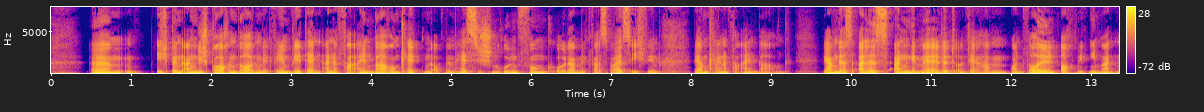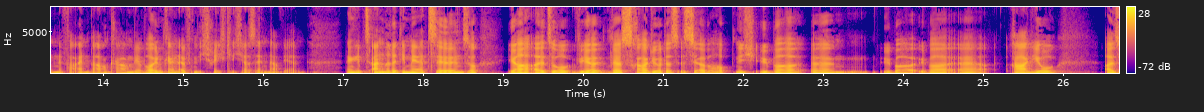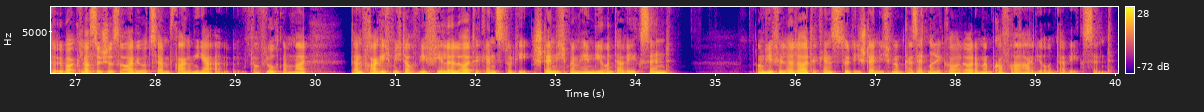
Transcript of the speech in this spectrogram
ähm, ich bin angesprochen worden, mit wem wir denn eine Vereinbarung hätten, ob mit dem hessischen Rundfunk oder mit was weiß ich wem. Wir haben keine Vereinbarung. Wir haben das alles angemeldet und wir haben und wollen auch mit niemandem eine Vereinbarung haben. Wir wollen kein öffentlich-rechtlicher Sender werden. Dann gibt's andere, die mir erzählen so, ja, also wir, das Radio, das ist ja überhaupt nicht über, ähm, über, über äh, Radio, also über klassisches Radio zu empfangen. Ja, verflucht nochmal. Dann frage ich mich doch, wie viele Leute kennst du, die ständig mit dem Handy unterwegs sind? Und wie viele Leute kennst du, die ständig mit dem Kassettenrekorder oder mit dem Kofferradio unterwegs sind?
